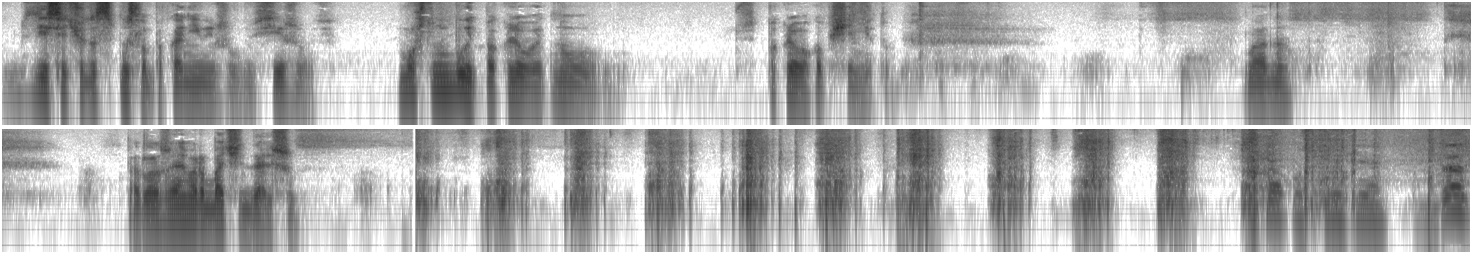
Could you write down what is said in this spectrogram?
здесь я что-то смысла пока не вижу высиживать. Может он будет поклевывать, но поклевок вообще нету. Ладно. Продолжаем рыбачить дальше. Как успехи? Да,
